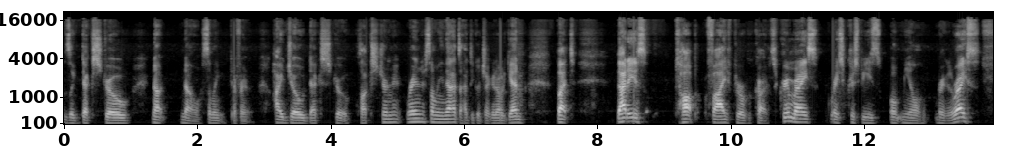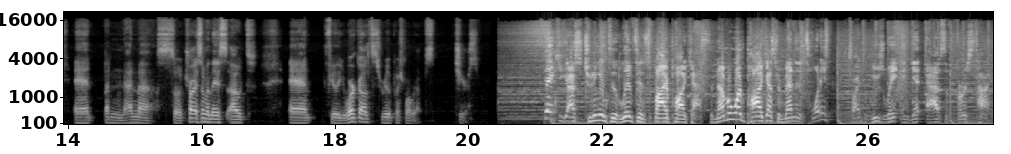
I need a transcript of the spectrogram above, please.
It's like dextro, not no, something different. hydrodextrochloroquine or something like that. I had to go check it out again. But that is top five pre workout carbs cream rice, Rice Krispies, oatmeal, regular rice, and bananas. So try some of this out and feel your workouts. Really push more reps. Cheers. Thank you guys for tuning in to the Live to Inspire podcast, the number one podcast for men in the 20s trying to lose weight and get abs the first time.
